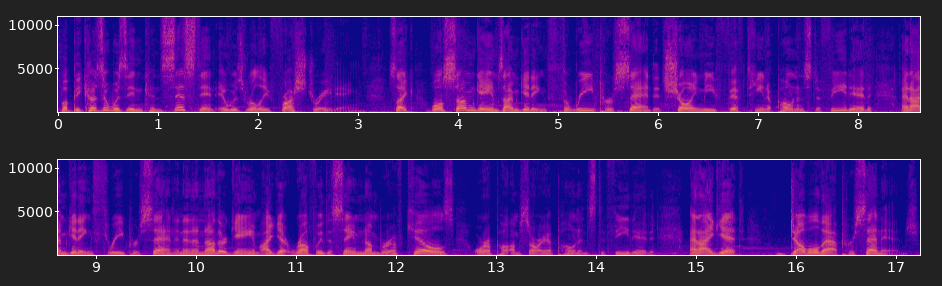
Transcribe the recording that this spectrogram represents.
But because it was inconsistent, it was really frustrating. It's like, well, some games I'm getting 3%. It's showing me 15 opponents defeated, and I'm getting 3%. And in another game, I get roughly the same number of kills, or, I'm sorry, opponents defeated, and I get double that percentage.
